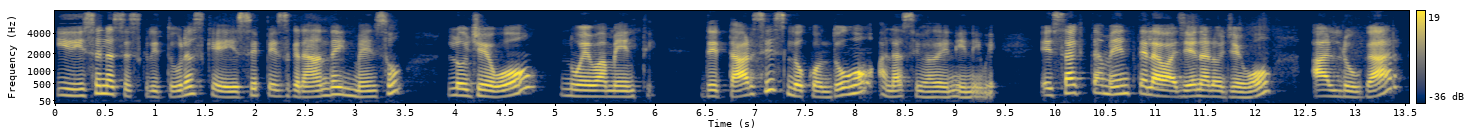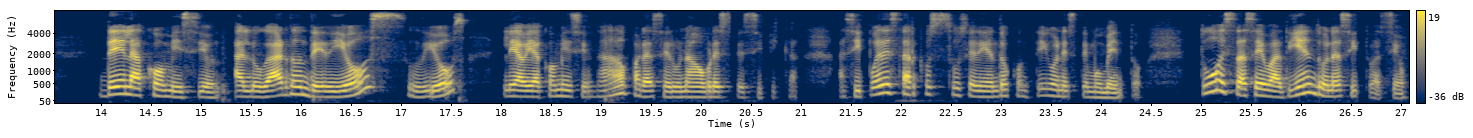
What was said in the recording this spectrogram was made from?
y dicen las escrituras que ese pez grande, inmenso, lo llevó nuevamente. De Tarsis lo condujo a la ciudad de Nínive. Exactamente la ballena lo llevó al lugar de la comisión, al lugar donde Dios, su Dios, le había comisionado para hacer una obra específica. Así puede estar sucediendo contigo en este momento. Tú estás evadiendo una situación.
